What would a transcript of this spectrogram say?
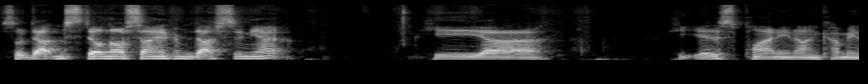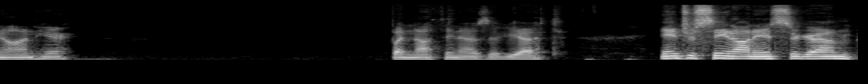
So Dutton still no sign from Dustin yet. He uh he is planning on coming on here but nothing as of yet. Interesting on Instagram.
